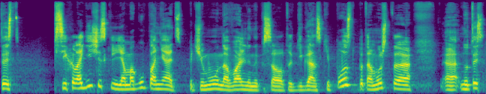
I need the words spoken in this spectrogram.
то есть психологически я могу понять, почему Навальный написал этот гигантский пост, потому что, э, ну, то есть,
